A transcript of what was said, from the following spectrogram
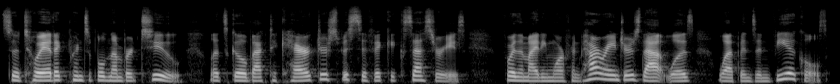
So, toyetic principle number two let's go back to character specific accessories. For the Mighty Morphin Power Rangers, that was weapons and vehicles.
